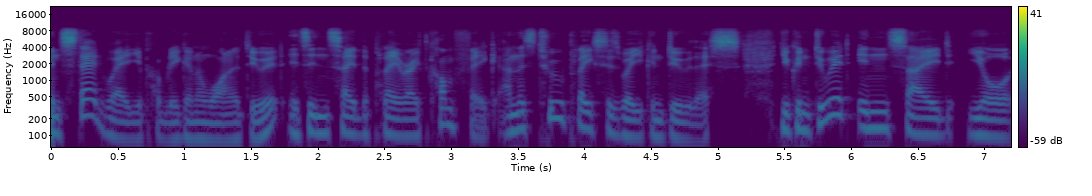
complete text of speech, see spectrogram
Instead, where you're probably going to want to do it is inside the playwright config. And there's two places where you can do this. You can do it inside your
